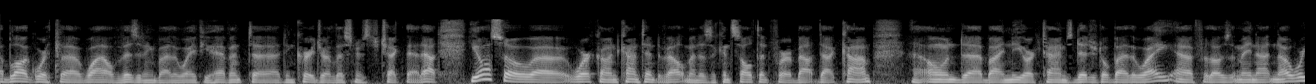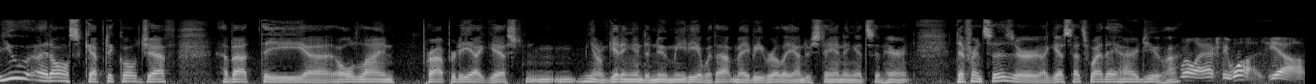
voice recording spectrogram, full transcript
a blog worth uh, while visiting, by the way, if you haven't, uh, I'd encourage our listeners to check that out. You also uh, work on content development as a consultant for About.com, uh, owned uh, by New York Times Digital, by the way, uh, for those that may not know. Were you at all skeptical, Jeff, about the uh, old line property, I guess, you know, getting into new media without maybe really understanding its inherent differences, or I guess that's why they hired you, huh? Well, I actually was, yeah.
